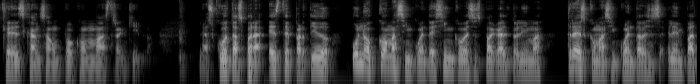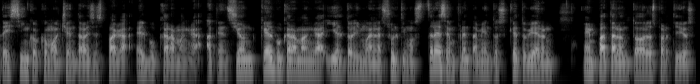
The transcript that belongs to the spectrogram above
que descansa un poco más tranquilo. Las cuotas para este partido, 1,55 veces paga el Tolima, 3,50 veces el empate y 5,80 veces paga el Bucaramanga. Atención que el Bucaramanga y el Tolima en los últimos tres enfrentamientos que tuvieron empataron todos los partidos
